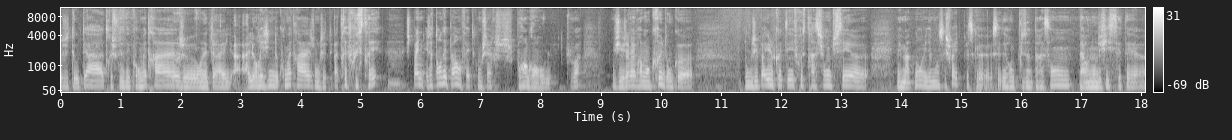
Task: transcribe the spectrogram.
j'étais au théâtre, je faisais des courts-métrages, on était à, à l'origine de courts-métrages, donc j'étais pas très frustrée. Mm. J'attendais pas, en fait, qu'on me cherche pour un grand rôle, tu vois. J'y ai jamais vraiment cru, donc, euh, donc j'ai pas eu le côté frustration, tu sais. euh, mais maintenant, évidemment, c'est chouette, parce que c'est des rôles plus intéressants. Bah, au nom du fils, c'était... euh,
